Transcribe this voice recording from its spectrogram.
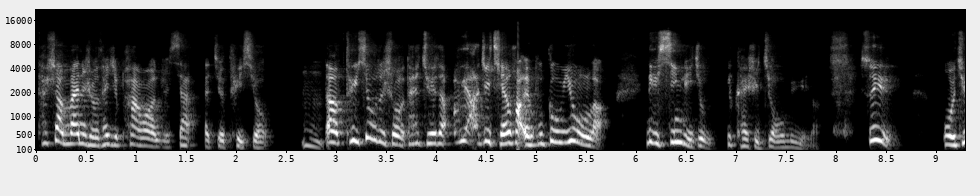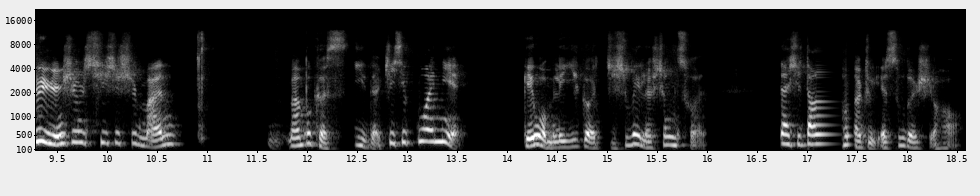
他上班的时候，他就盼望着下就退休，嗯，到退休的时候，他觉得哎呀，这钱好像不够用了，那个心里就又开始焦虑了。所以我觉得人生其实是蛮蛮不可思议的。这些观念给我们了一个只是为了生存，但是当碰到主耶稣的时候，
